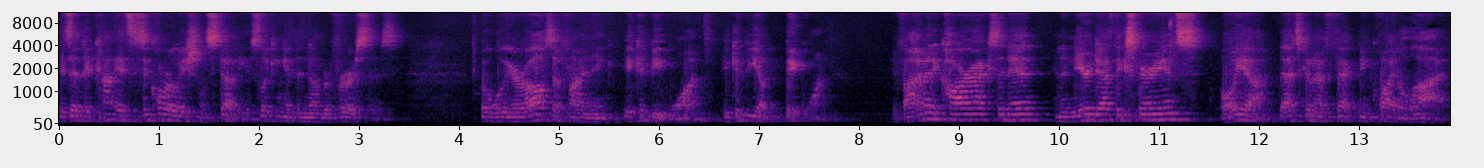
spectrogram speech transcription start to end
is that the, it's a correlational study. It's looking at the number of verses. But we are also finding it could be one. It could be a big one. If I'm in a car accident and a near-death experience, oh yeah, that's going to affect me quite a lot.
